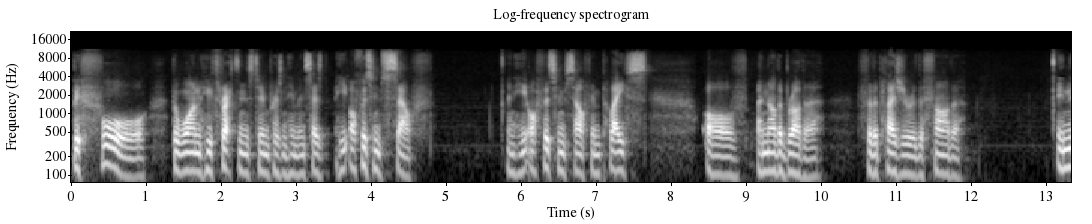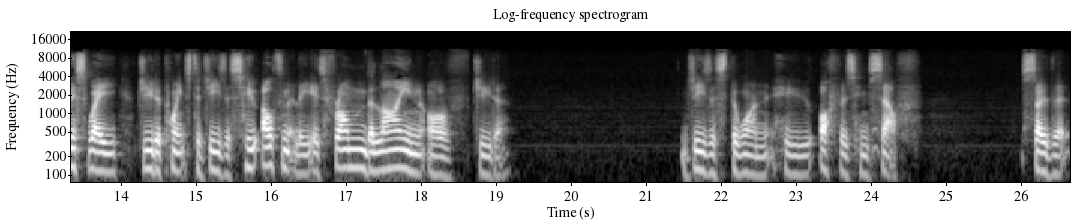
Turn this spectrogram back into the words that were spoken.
before the one who threatens to imprison him and says he offers himself. And he offers himself in place of another brother for the pleasure of the Father. In this way, Judah points to Jesus, who ultimately is from the line of Judah. Jesus, the one who offers himself so that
